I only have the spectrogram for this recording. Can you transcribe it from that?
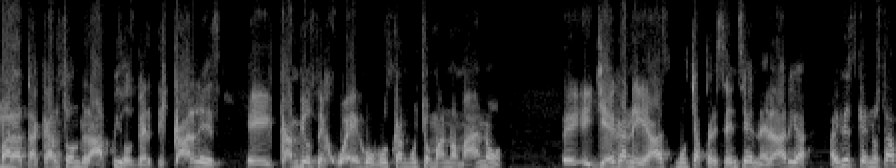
para atacar son rápidos, verticales, eh, cambios de juego, buscan mucho mano a mano, eh, llegan y hacen mucha presencia en el área. Hay veces que no está,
